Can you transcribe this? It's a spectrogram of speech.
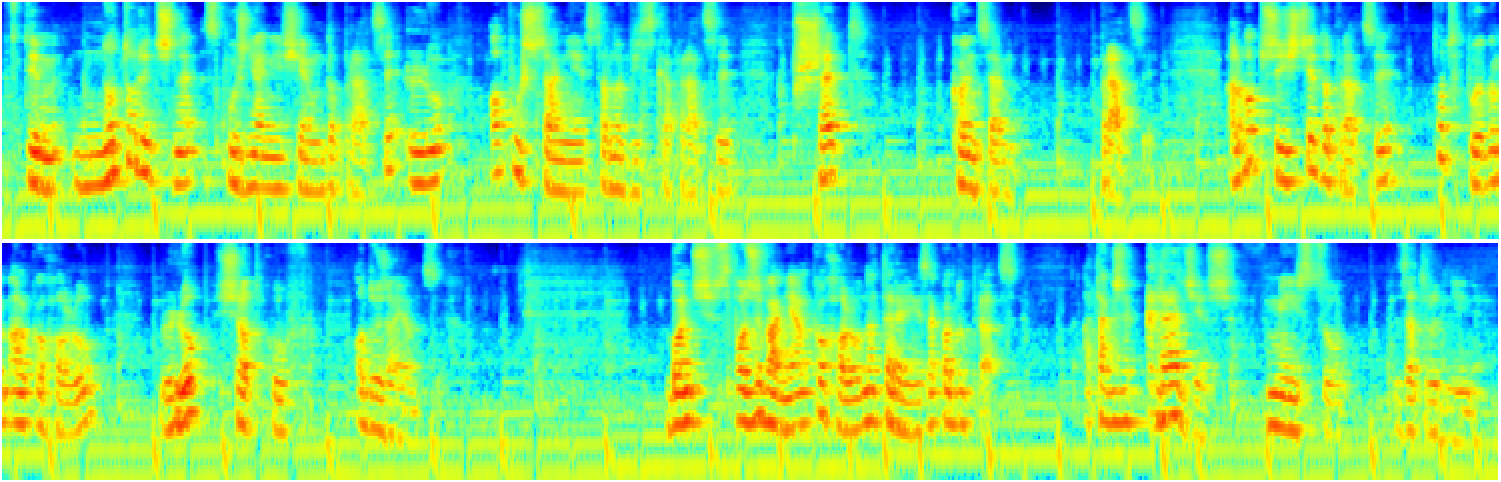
w tym notoryczne spóźnianie się do pracy lub opuszczanie stanowiska pracy przed końcem pracy, albo przyjście do pracy pod wpływem alkoholu lub środków odurzających, bądź spożywanie alkoholu na terenie zakładu pracy, a także kradzież w miejscu zatrudnienia.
